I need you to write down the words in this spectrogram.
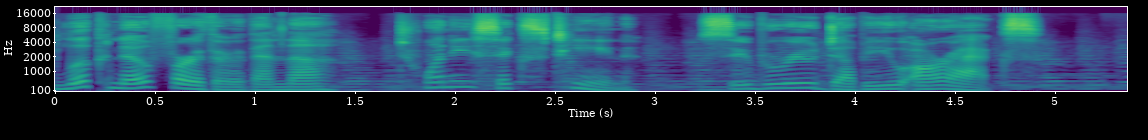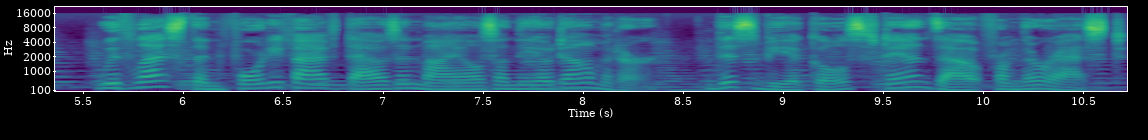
Look no further than the 2016 Subaru WRX. With less than 45,000 miles on the odometer, this vehicle stands out from the rest.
